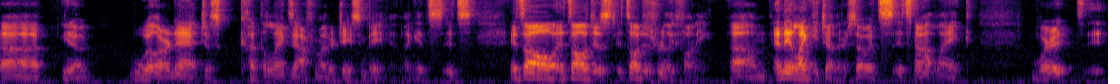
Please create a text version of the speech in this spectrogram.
uh, you know, Will Arnett just cut the legs out from under Jason Bateman. Like it's it's it's all it's all just it's all just really funny, um, and they like each other. So it's it's not like where it, it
